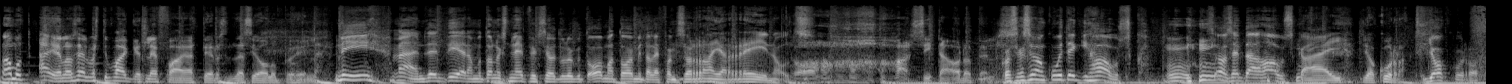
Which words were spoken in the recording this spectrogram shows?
no mut äijällä on selvästi vaikeat leffa-ajat tiedossa tässä joulupyhillä. Niin, mä en, nyt en tiedä, mutta onneksi Netflixillä on tullut oma toimintaleffa, missä on Ryan Reynolds. Oh, sitä odotellessa. Koska se on kuitenkin hauska. Se on sentään hauska äijä. Joku rotti. Joku rotti.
